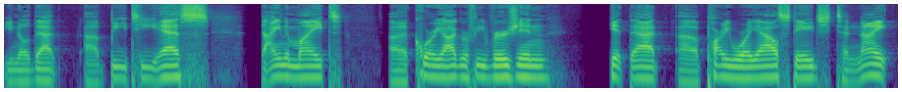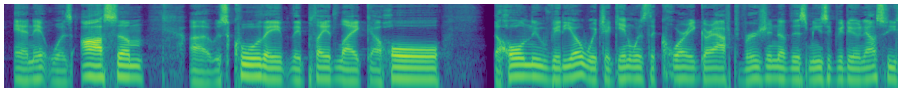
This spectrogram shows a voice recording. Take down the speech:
you know, that uh, BTS Dynamite uh, choreography version hit that Party Royale stage tonight, and it was awesome. it was cool. They, they played like a whole the whole new video, which again was the choreographed version of this music video now, so you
